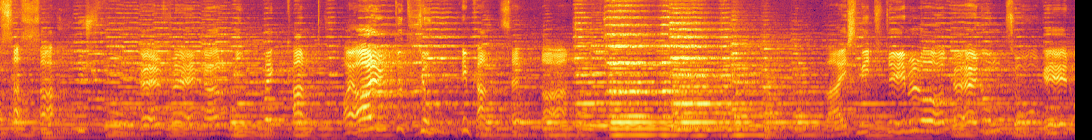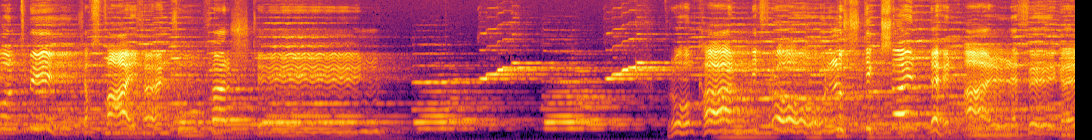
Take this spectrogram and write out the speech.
Sassa, die Spugelfennerin bekannt, bei alt und jung im ganzen Land. Weiß mit dem Locken umzugehen und mich aufs Pfeifen zu verstehen. Drum kann ich froh und lustig sein, denn alle Vögel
